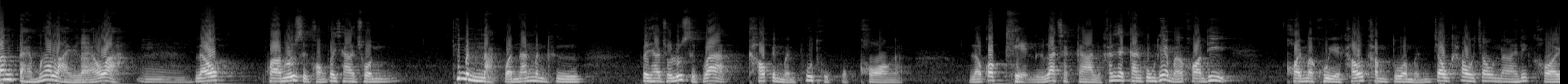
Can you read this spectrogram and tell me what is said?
ตั้งแต่เมื่อไหร่แล้วอะอืมแล้วความรู้สึกของประชาชนที่มันหนักกว่านั้นมันคือ ประชาชนรู้สึกว่าเขาเป็นเหมือนผู้ถูกปกครองอะแล้วก็เขตหรือราชการหรือข้าราชการกรุงเทพมหานครที่ คอยมาคุยกับเขาทำตัวเหมือนเจ้าเข้าเจ้านายที่คอย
